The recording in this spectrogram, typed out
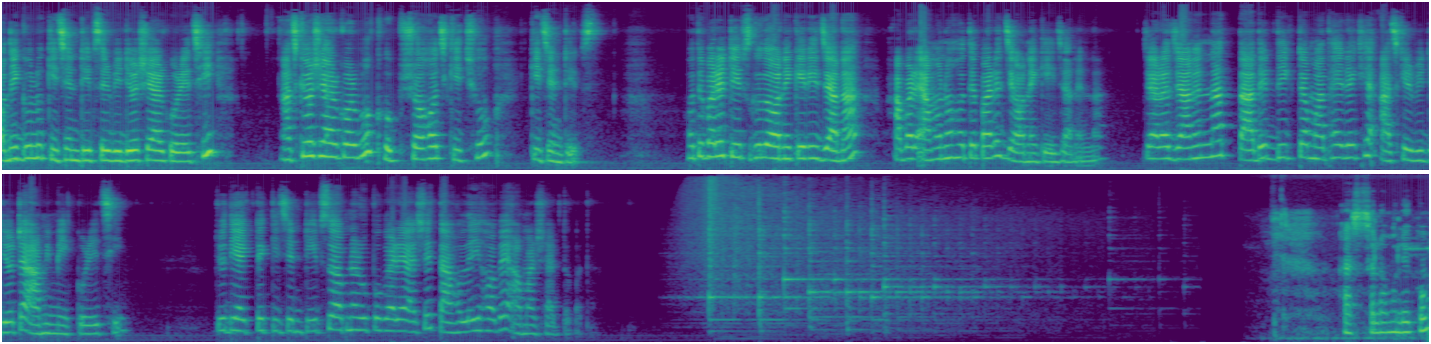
অনেকগুলো কিচেন টিপসের ভিডিও শেয়ার করেছি। আজকেও শেয়ার করব খুব সহজ কিছু কিচেন টিপস হতে পারে টিপসগুলো অনেকেরই জানা, আবার এমনও হতে পারে যে অনেকেই জানেন না। যারা জানেন না, তাদের দিকটা মাথায় রেখে আজকের ভিডিওটা আমি মেক করেছি। যদি একটা কিচেন টিপসও আপনার উপকারে আসে, তাহলেই হবে আমার সার্থকতা। আসসালামু আলাইকুম।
